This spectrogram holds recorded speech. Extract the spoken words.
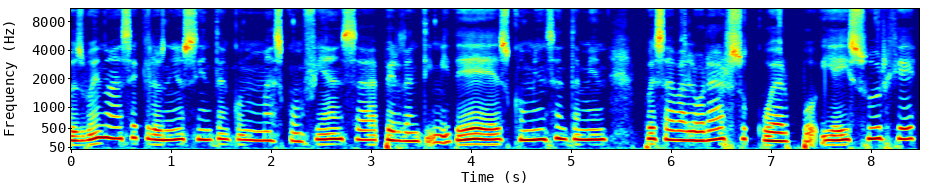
pues bueno, hace que los niños sientan con más confianza, pierdan timidez, comienzan también pues a valorar su cuerpo y ahí surge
